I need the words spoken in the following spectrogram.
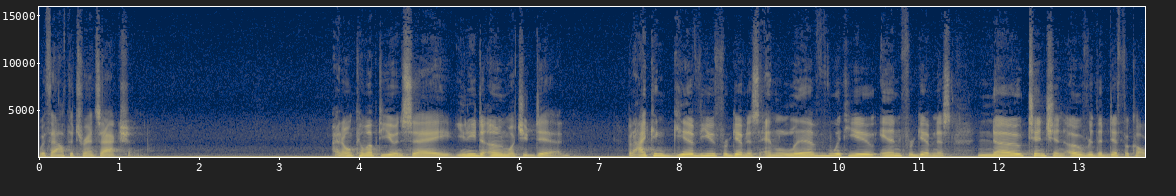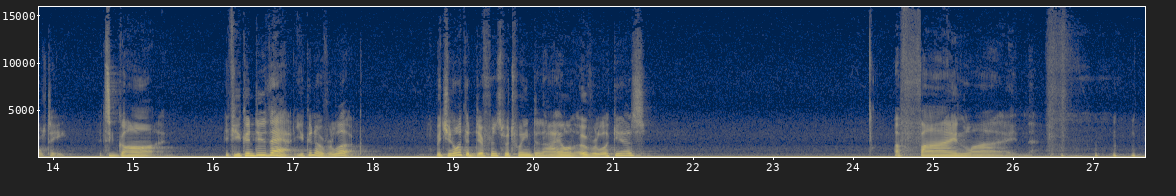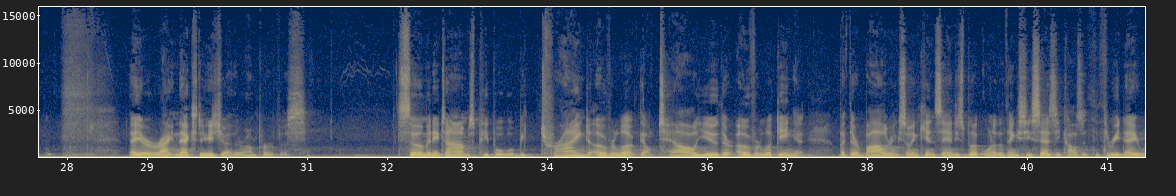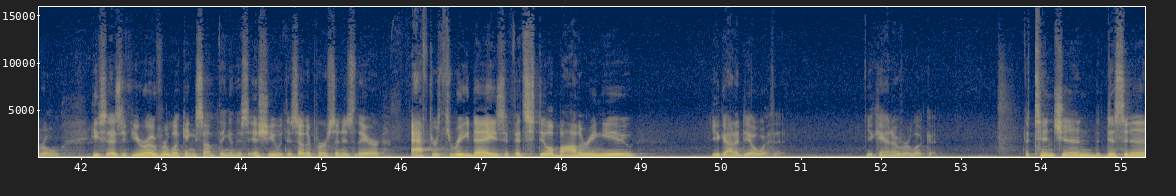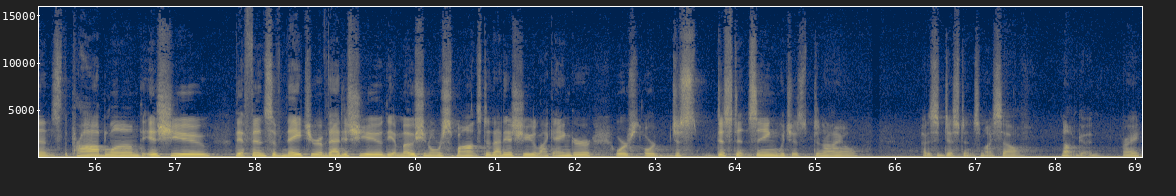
without the transaction. I don't come up to you and say, you need to own what you did, but I can give you forgiveness and live with you in forgiveness. No tension over the difficulty, it's gone. If you can do that, you can overlook. But you know what the difference between denial and overlook is? a fine line. they are right next to each other on purpose. So many times people will be trying to overlook. They'll tell you they're overlooking it, but they're bothering. So in Ken Sande's book, one of the things he says, he calls it the three day rule. He says, if you're overlooking something and this issue with this other person is there, after three days, if it's still bothering you, you got to deal with it. You can't overlook it the tension, the dissonance, the problem, the issue, the offensive nature of that issue, the emotional response to that issue, like anger or, or just distancing, which is denial. I just distance myself. Not good, right?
